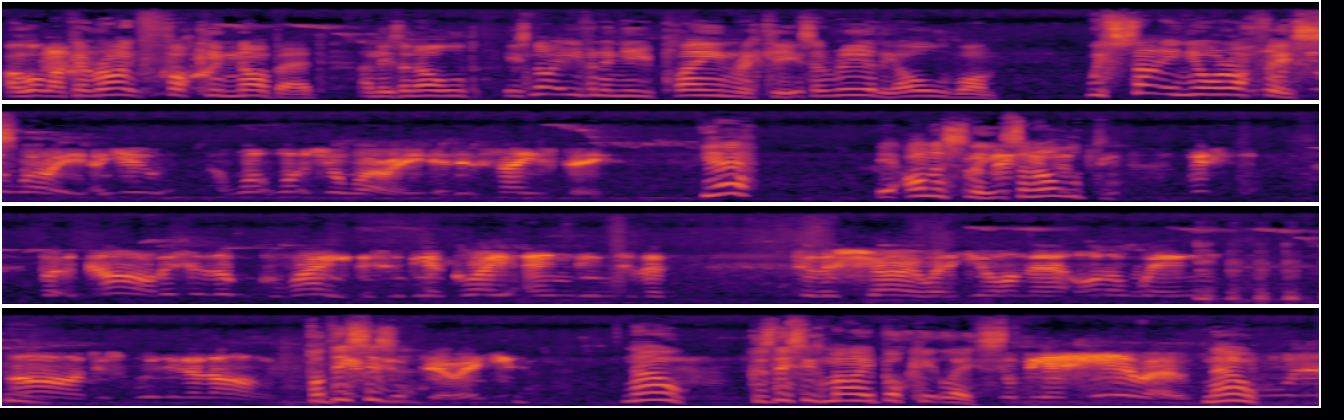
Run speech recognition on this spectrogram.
I look like a right fucking knobhead, and there's an old. It's not even a new plane, Ricky. It's a really old one. We sat in your office. What's your worry? Are you? What, what's your worry? Is it safety? Yeah. It, honestly, it's an old. This, this would look great. This would be a great ending to the to the show when you're on there on a wing. oh, just whizzing along. But this you is- can do it. You, No, because this is my bucket list. you'll be a hero. No. You will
